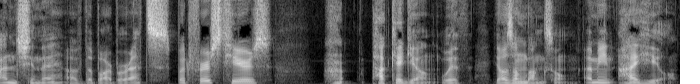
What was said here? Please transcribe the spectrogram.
Ahn Shinae of the Barberettes. But first, here's Park Hye-kyung with 여성방송. I mean, high heel.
